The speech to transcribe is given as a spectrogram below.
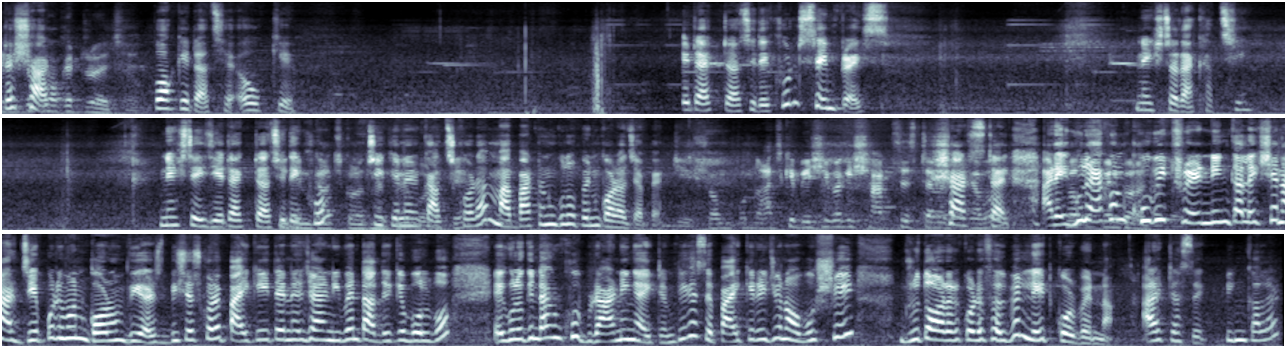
এটা শার্ট পকেট আছে ওকে এটা একটা আছে দেখুন সেম প্রাইস নেক্সটটা দেখাচ্ছি। নেক্সট এই যে এটা একটা আছে দেখুন। চিকেনের কাজ। করা বাটনগুলো ওপেন করা যাবে। জি সম্পূর্ণ আজকে বেশিরভাগই শার্ট সিস্টেম শার্ট স্টাইল আর এগুলো এখন খুবই ট্রেন্ডিং কালেকশন আর যে পরিমাণ গরম ভিয়ার্স বিশেষ করে পাইকারি টেনে যারা নেবেন তাদেরকে বলব এগুলো কিন্তু এখন খুব রানিং আইটেম ঠিক আছে? পাইকারির জন্য অবশ্যই দ্রুত অর্ডার করে ফেলবেন লেট করবেন না। আরেকটা আছে পিঙ্ক কালার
